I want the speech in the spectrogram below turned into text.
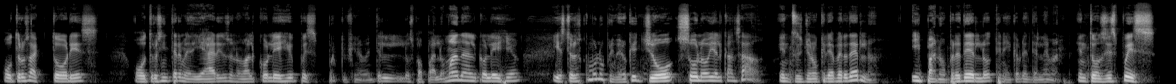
otros actores, otros intermediarios, uno va al colegio, pues porque finalmente los papás lo mandan al colegio. Y esto es como lo primero que yo solo había alcanzado. Entonces yo no quería perderlo. Y para no perderlo tenía que aprender alemán. Entonces pues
